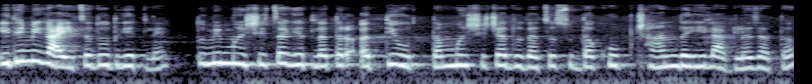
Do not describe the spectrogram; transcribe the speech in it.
इथे मी गाईचं दूध घेतलं आहे तुम्ही म्हशीचं घेतलं तर अतिउत्तम. म्हशीच्या दुधाचं सुद्धा खूप छान दही लागलं जातं.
